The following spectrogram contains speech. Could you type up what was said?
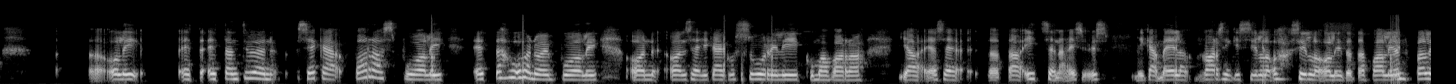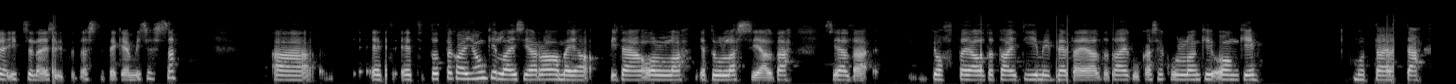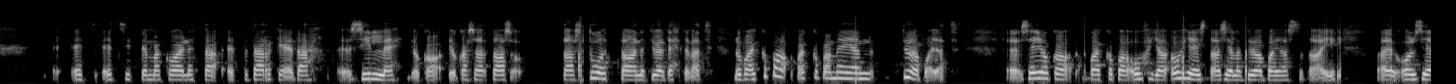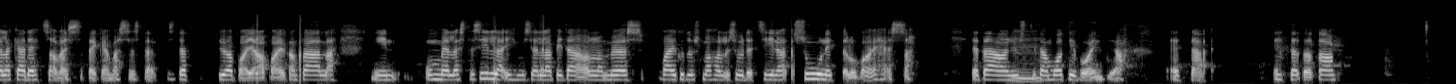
oli että, että tämän työn sekä paras puoli että huonoin puoli on, on se ikään kuin suuri liikkumavara ja, ja se tota, itsenäisyys, mikä meillä varsinkin silloin, silloin oli tota, paljon, paljon itsenäisyyttä tässä tekemisessä. Ää, et, et totta kai jonkinlaisia raameja pitää olla ja tulla sieltä, sieltä johtajalta tai tiimivetäjältä tai kuka se kulloinkin onkin, mutta että et, et sitten mä koen, että, että tärkeää sille, joka, joka taas, taas tuottaa ne työtehtävät, no vaikkapa, vaikkapa meidän työpajat, se, joka vaikkapa ohja, ohjeistaa siellä työpajassa tai, tai on siellä kädet savessa tekemässä sitä, sitä työpajaa paikan päällä, niin mun mielestä sillä ihmisellä pitää olla myös vaikutusmahdollisuudet siinä suunnitteluvaiheessa. Ja tämä on just mm. sitä motivointia, että, että tota,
